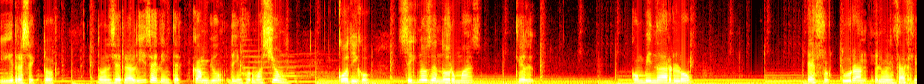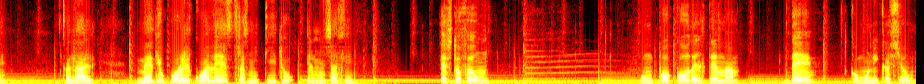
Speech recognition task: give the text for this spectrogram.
y receptor, donde se realiza el intercambio de información. Código, signos de normas que al combinarlo estructuran el mensaje. Canal, medio por el cual es transmitido el mensaje. Esto fue un, un poco del tema de comunicación.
